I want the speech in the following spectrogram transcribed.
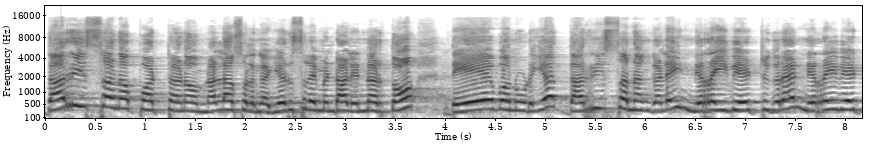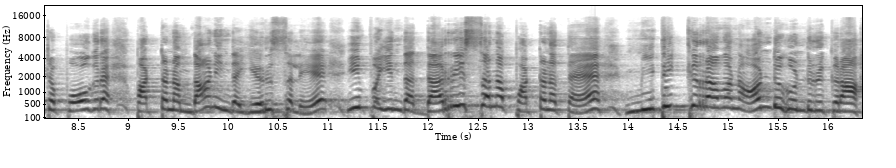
தரிசன பட்டணம். நல்லா சொல்லுங்க. எருசலேம் என்றால் என்ன அர்த்தம்? தேவனுடைய தரிசனங்களை நிறைவேற்றுகிற நிறைவேற்ற போகிற பட்டணம் தான் இந்த எருசலே. இப்ப இந்த தரிசன பட்டணத்தை மிதிக்கிறவன் ஆண்டு கொண்டிருக்கிறான்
